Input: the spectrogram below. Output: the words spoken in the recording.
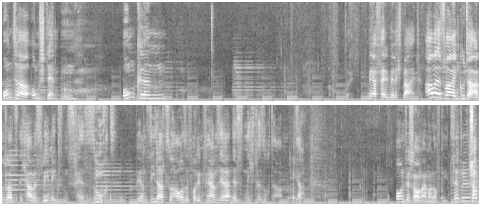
Unter Umständen Unken. Mehr fällt mir nicht mehr ein. Aber es war ein guter Ansatz. Ich habe es wenigstens versucht. Während Sie da zu Hause vor dem Fernseher es nicht versucht haben. Ja. Und wir schauen einmal auf die Zettel. Stopp.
